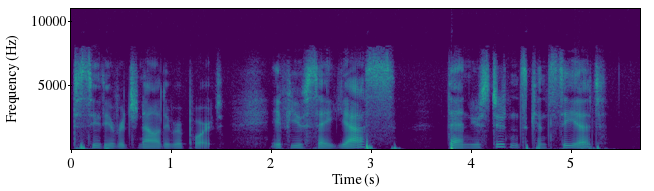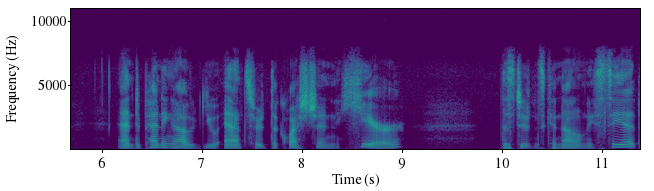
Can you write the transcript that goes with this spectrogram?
to see the originality report. If you say yes, then your students can see it. And depending how you answered the question here, the students can not only see it,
